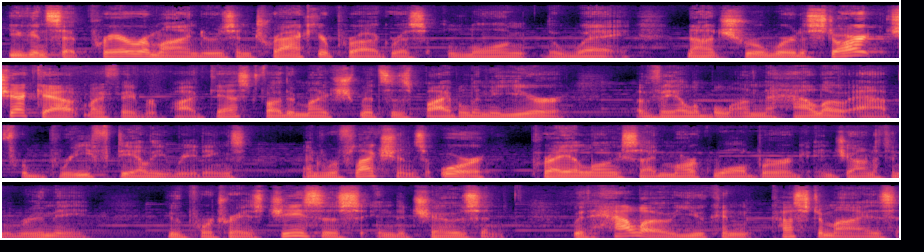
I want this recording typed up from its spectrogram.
You can set prayer reminders and track your progress along the way. Not sure where to start? Check out my favorite podcast, Father Mike Schmitz's Bible in a Year, available on the Hallow app for brief daily readings and reflections, or pray alongside Mark Wahlberg and Jonathan Roumie who portrays Jesus in The Chosen. With Hallow, you can customize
